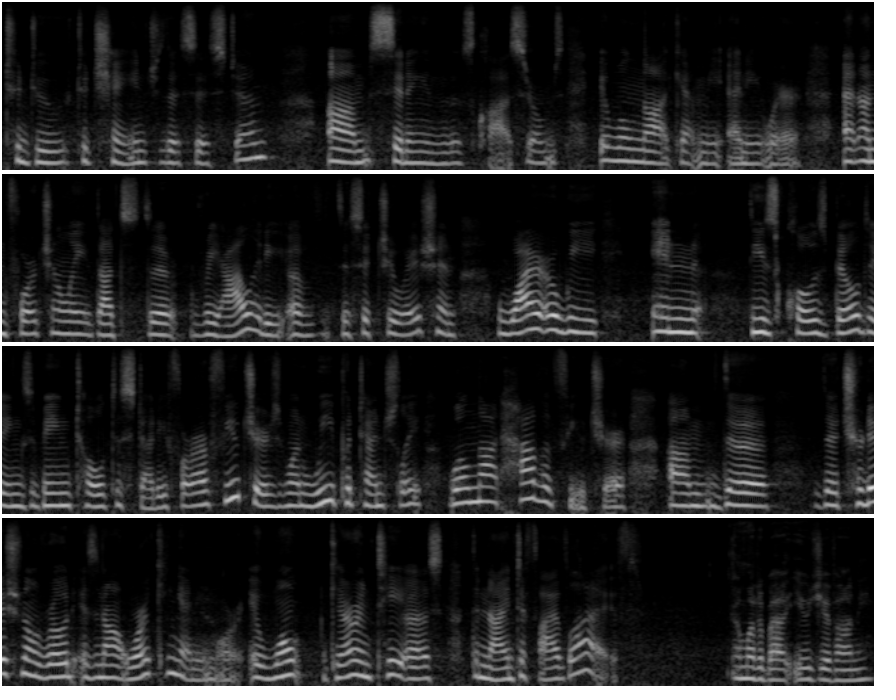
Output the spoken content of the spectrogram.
to do to change the system um, sitting in those classrooms. It will not get me anywhere. And unfortunately, that's the reality of the situation. Why are we in these closed buildings being told to study for our futures when we potentially will not have a future? Um, the the traditional road is not working anymore. It won't guarantee us the nine to five life. And what about you, Giovanni?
